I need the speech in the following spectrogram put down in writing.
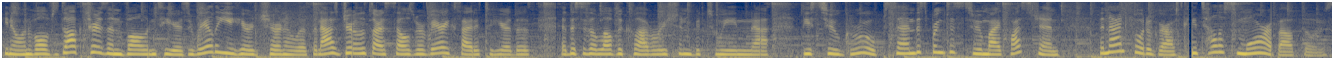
you know, involves doctors and volunteers. Rarely you hear journalists. And as journalists ourselves, we're very excited to hear this, that this is a lovely collaboration between uh, these two groups. And this brings us to my question. The nine photographs, can you tell us more about those?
